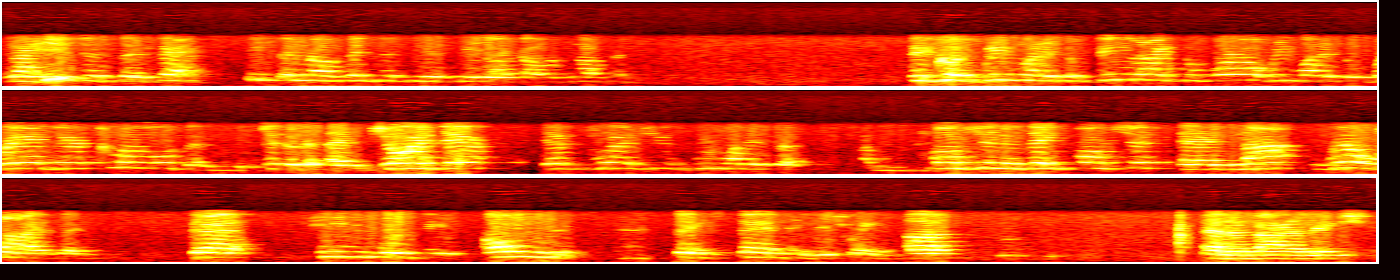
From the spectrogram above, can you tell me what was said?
Now, he's now they dismiss me like I was nothing. Because we wanted to be like the world, we wanted to wear their clothes and enjoy their, their pleasures, we wanted to function as they function, and not realizing that he was the only thing standing between us and annihilation.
